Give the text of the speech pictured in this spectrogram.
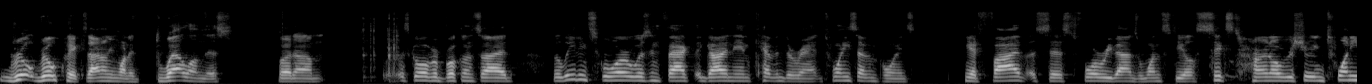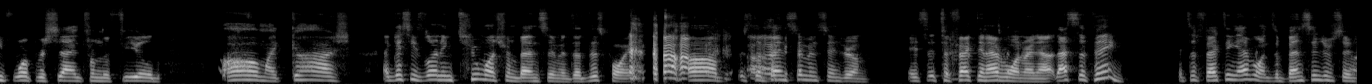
real, real quick because I don't even want to dwell on this. But um, let's go over Brooklyn side. The leading scorer was in fact a guy named Kevin Durant, 27 points. He had five assists, four rebounds, one steal, six turnovers, shooting 24% from the field. Oh my gosh. I guess he's learning too much from Ben Simmons at this point. Uh, it's the Ben Simmons syndrome. It's it's affecting everyone right now. That's the thing. It's affecting everyone. It's the Ben syndrome syn-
